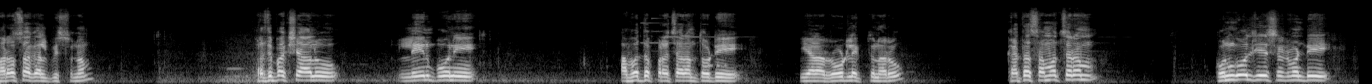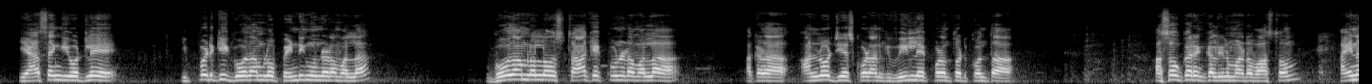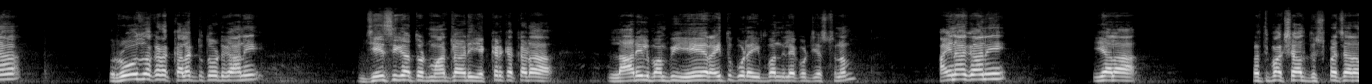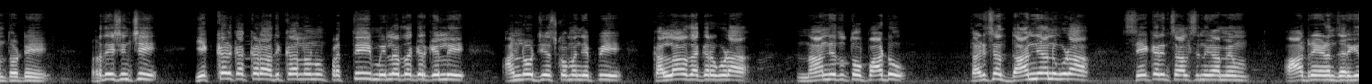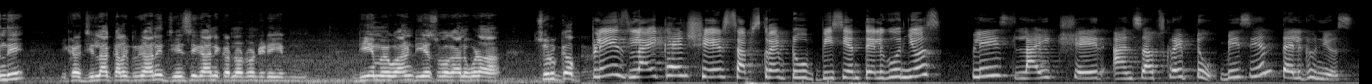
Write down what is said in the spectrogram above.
భరోసా కల్పిస్తున్నాం. ప్రతిపక్షాలు లేనిపోని అబద్ధ ప్రచారంతో ఇలా రోడ్లు ఎక్కుతున్నారు గత సంవత్సరం కొనుగోలు చేసినటువంటి యాసంగి వడ్లే ఇప్పటికీ గోదాంలో పెండింగ్ ఉండడం వల్ల గోదాంలలో స్టాక్ ఎక్కువ ఉండడం వల్ల అక్కడ అన్లోడ్ చేసుకోవడానికి వీలు లేకపోవడంతో కొంత అసౌకర్యం కలిగిన మాట వాస్తవం. అయినా రోజు అక్కడ కలెక్టర్ తోటి కానీ జేసీ గారితో మాట్లాడి ఎక్కడికక్కడ లారీలు పంపి ఏ రైతు కూడా ఇబ్బంది లేకుండా చేస్తున్నాం. అయినా కానీ ఇవాళ ప్రతిపక్షాలు దుష్ప్రచారంతో ప్రదేశించి ఎక్కడికక్కడ అధికారులను ప్రతి మిల్లర్ దగ్గరికి వెళ్ళి అన్లోడ్ చేసుకోమని చెప్పి కల్లాల దగ్గర కూడా నాణ్యతతో పాటు తడిసిన ధాన్యాన్ని కూడా సేకరించాల్సిందిగా మేము ఆర్డర్ వేయడం జరిగింది. ఇక్కడ జిల్లా కలెక్టర్ కానీ జేసీ కానీ ఇక్కడ ఉన్నటువంటి డిఎంఓ కానీ డిఎస్ఓ కానీ కూడా చురుగ్గా please like and share subscribe to BCN Telugu news please like share and subscribe to BCN Telugu news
